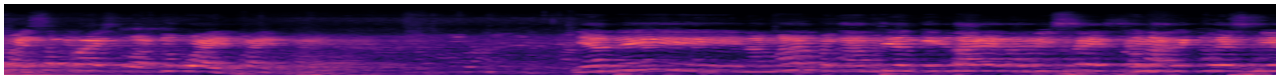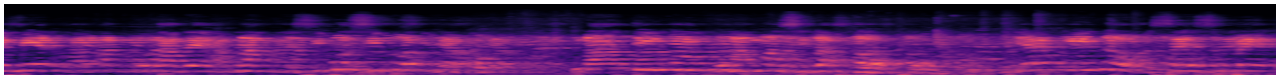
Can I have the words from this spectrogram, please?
Why surprise tuh, tuh why? Jadi nama pengantin kita yang bisa kena request mimin karena kurang ada amat sibuk-sibuk ya kok. Nantinya nama sudah tahu. Ya kino saya sepet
